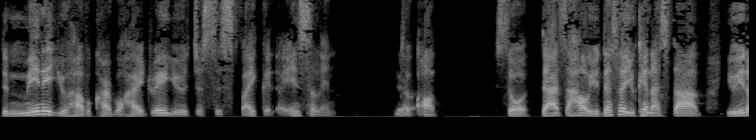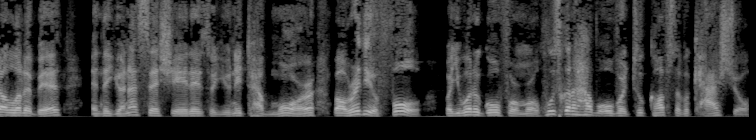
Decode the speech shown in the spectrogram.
the minute you have a carbohydrate, you just spike it, insulin yeah. to up. So that's how you, that's why you cannot stop. You eat a little bit and then you're not satiated. So you need to have more, but already you're full, but you want to go for more. Who's going to have over two cups of a cashew?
